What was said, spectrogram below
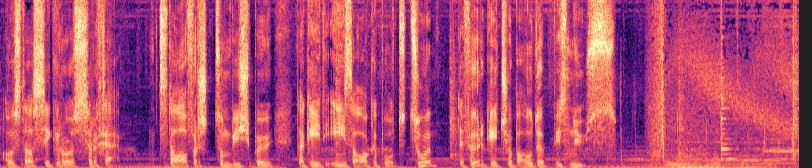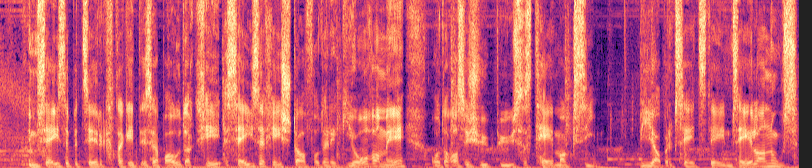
als dass sie grösser kommen. In Tafers zum Beispiel, da geht eh das Angebot zu. Dafür gibt es schon bald etwas Neues. Im Seisenbezirk da gibt es ja bald keine Seisenkiste von der Region mehr. Und das war heute bei uns ein Thema. Gewesen. Wie aber sieht es im Seeland aus?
